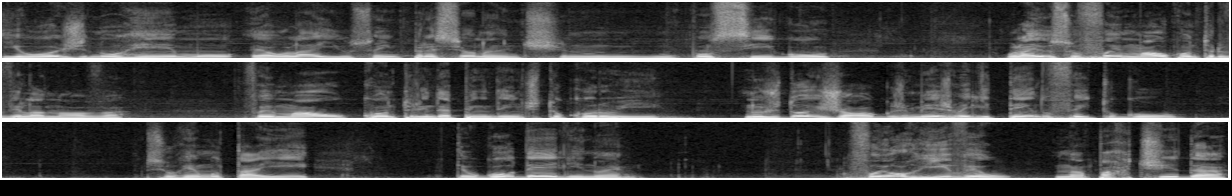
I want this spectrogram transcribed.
E hoje no Remo é o Laílson. É impressionante. Não, não consigo. O Laílson foi mal contra o Vila Nova. Foi mal contra o Independente do Coruí. Nos dois jogos, mesmo ele tendo feito gol. Se o Remo tá aí, tem o gol dele, não é? Foi horrível na partida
